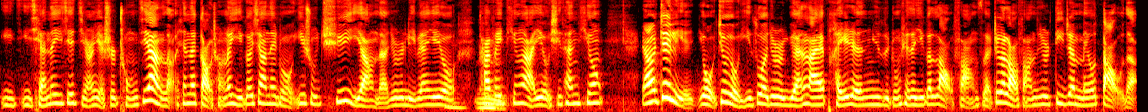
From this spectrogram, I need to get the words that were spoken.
以以前的一些景儿也是重建了，现在搞成了一个像那种艺术区一样的，就是里边也有咖啡厅啊，也有西餐厅。然后这里有就有一座就是原来培仁女子中学的一个老房子，这个老房子就是地震没有倒的，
